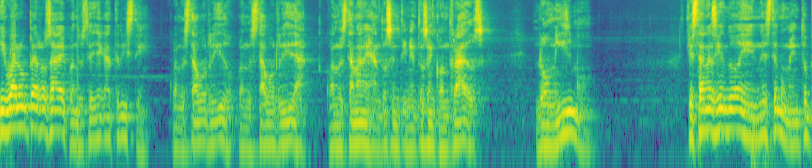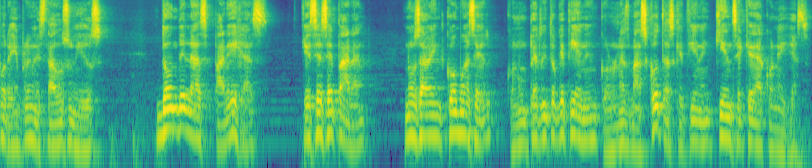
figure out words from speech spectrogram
Igual un perro sabe cuando usted llega triste, cuando está aburrido, cuando está aburrida, cuando está manejando sentimientos encontrados. Lo mismo que están haciendo en este momento, por ejemplo, en Estados Unidos, donde las parejas que se separan no saben cómo hacer con un perrito que tienen, con unas mascotas que tienen, quién se queda con ellas.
